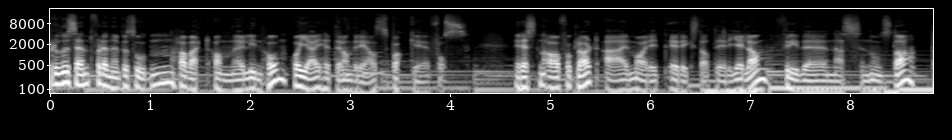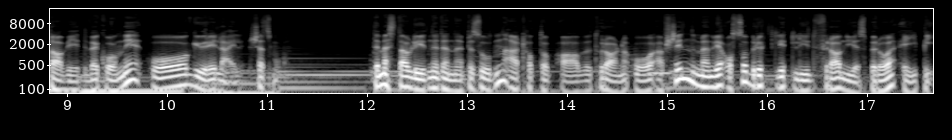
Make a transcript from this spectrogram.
Produsent for denne episoden har vært Anne Lindholm, og jeg heter Andreas Bakke Foss. Resten av Forklart er Marit Eriksdatter Gjelland, Fride Næss Nonstad, David Vekoni og Guri Leil Skedsmo. Det meste av lyden i denne episoden er tatt opp av Tor Arne og Afshin, men vi har også brukt litt lyd fra nyhetsbyrået AP.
